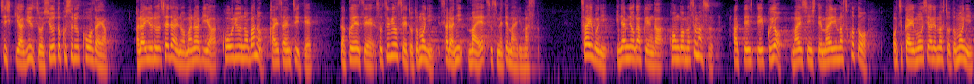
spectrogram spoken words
知識や技術を習得する講座やあらゆる世代の学びや交流の場の開催について学園生卒業生とともにさらに前へ進めてまいります。最後に稲美野学園が今後ますます発展していくよう邁進してまいりますことをお誓い申し上げますとともに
